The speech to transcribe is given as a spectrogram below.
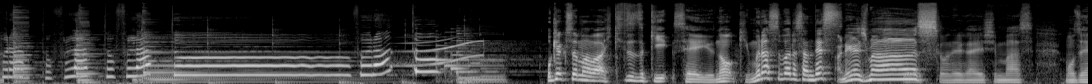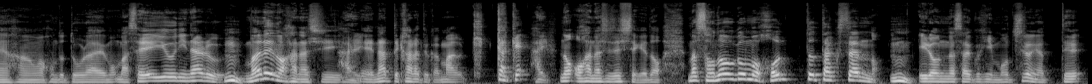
フラットフラットフラット。フラットお客様は引き続き声優の木村昴さんです。お願いしよます。ろしくお願いします。もう前半は本当ドラえもん、まあ声優になるまでの話、はい。えーなってからというか、まあきっかけはい。のお話でしたけど、まあその後も本当たくさんのうん。いろんな作品もちろんやって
